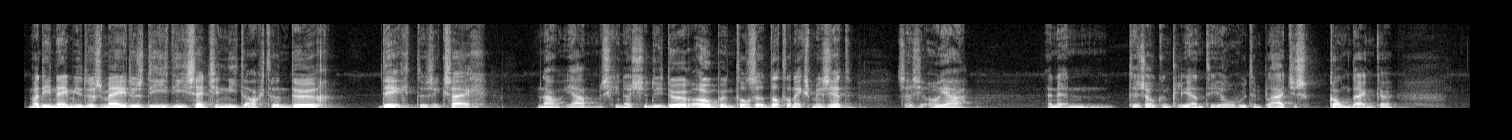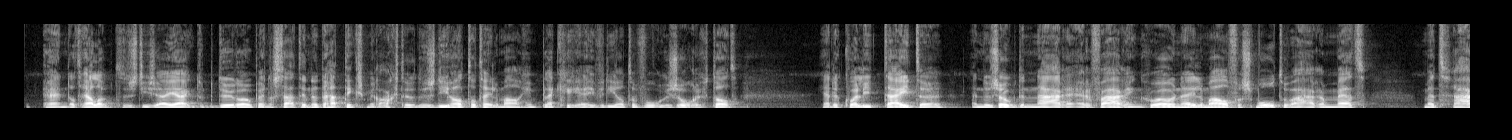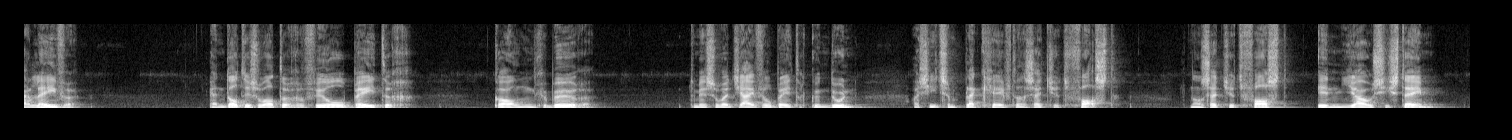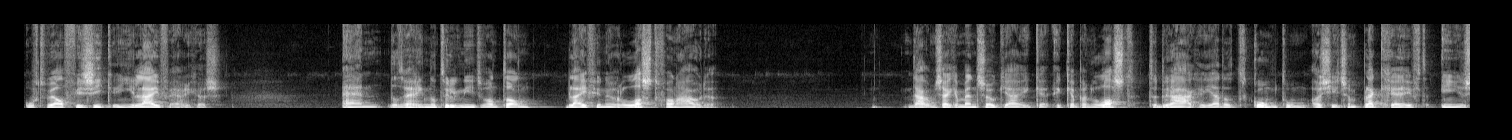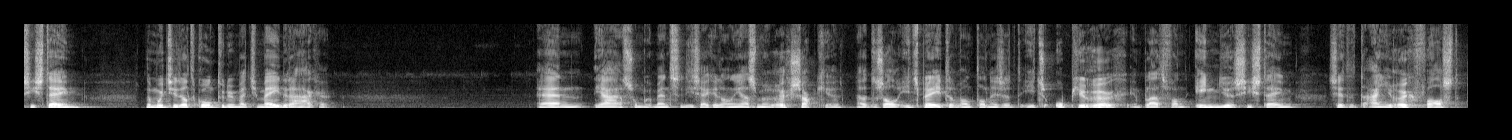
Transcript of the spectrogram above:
Maar die neem je dus mee, dus die, die zet je niet achter een deur dicht. Dus ik zeg, nou ja, misschien als je die deur opent, dan dat er niks meer zit. Dan zeg je, oh ja. En, en het is ook een cliënt die heel goed in plaatjes kan denken. En dat helpt. Dus die zei, ja, ik doe de deur open en er staat inderdaad niks meer achter. Dus die had dat helemaal geen plek gegeven. Die had ervoor gezorgd dat ja, de kwaliteiten en dus ook de nare ervaring gewoon helemaal versmolten waren met, met haar leven. En dat is wat er veel beter kan gebeuren. Tenminste, wat jij veel beter kunt doen. Als je iets een plek geeft, dan zet je het vast. Dan zet je het vast in jouw systeem. Oftewel fysiek in je lijf ergens. En dat werkt natuurlijk niet, want dan blijf je er last van houden. Daarom zeggen mensen ook, ja, ik, ik heb een last te dragen. Ja, dat komt om als je iets een plek geeft in je systeem, dan moet je dat continu met je meedragen. En ja, sommige mensen die zeggen dan, ja, is mijn rugzakje. Nou, dat is al iets beter, want dan is het iets op je rug. In plaats van in je systeem zit het aan je rug vast.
